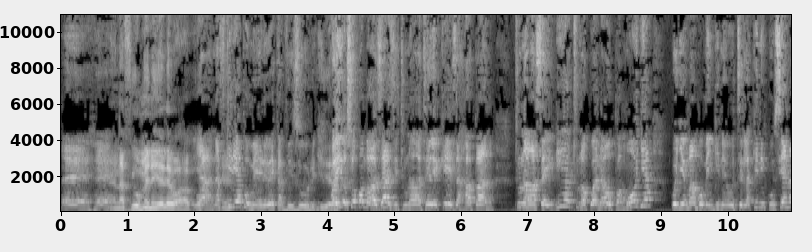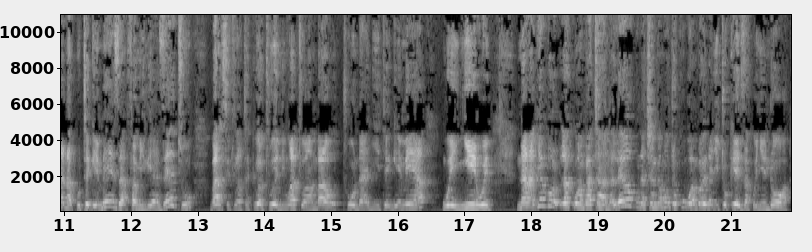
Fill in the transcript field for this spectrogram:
Ehe. nafikiri umenielewa hapo. Ya nafikiri hapo umeeleweka vizuri. Yeah. kwa hiyo sio kwamba wazazi tunawatelekeza hapana. Tunawasaidia tunakuwa nao pamoja kwenye mambo mengine yote. Lakini kuhusiana na kutegemeza familia zetu basi tunatakiwa tuwe ni watu ambao tunajitegemea wenyewe. Na jambo la kuambatana leo kuna changamoto kubwa ambayo inajitokeza kwenye ndoa.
